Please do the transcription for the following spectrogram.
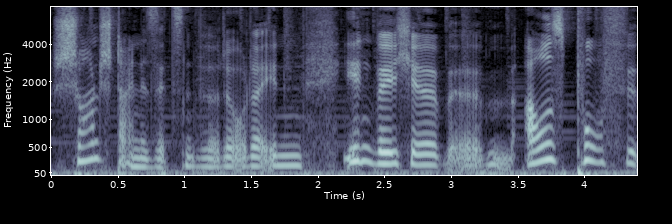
Schornsteine setzen würde oder in irgendwelche äh, Auspuffe,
